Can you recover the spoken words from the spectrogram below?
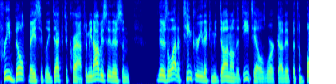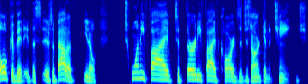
pre-built basically deck to craft. I mean, obviously there's some there's a lot of tinkering that can be done on the details work of it, but the bulk of it, it this, there's about a you know 25 to 35 cards that just aren't going to change.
